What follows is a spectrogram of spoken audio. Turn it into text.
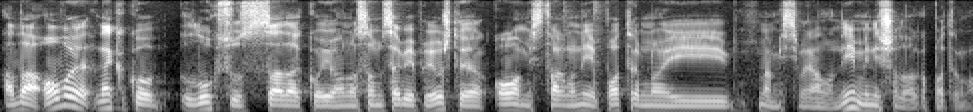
ali da, ovo je nekako luksus sada koji ono sam sebi priuštio, jer ovo mi stvarno nije potrebno i, ma mislim, realno, nije mi ništa od ovoga potrebno.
